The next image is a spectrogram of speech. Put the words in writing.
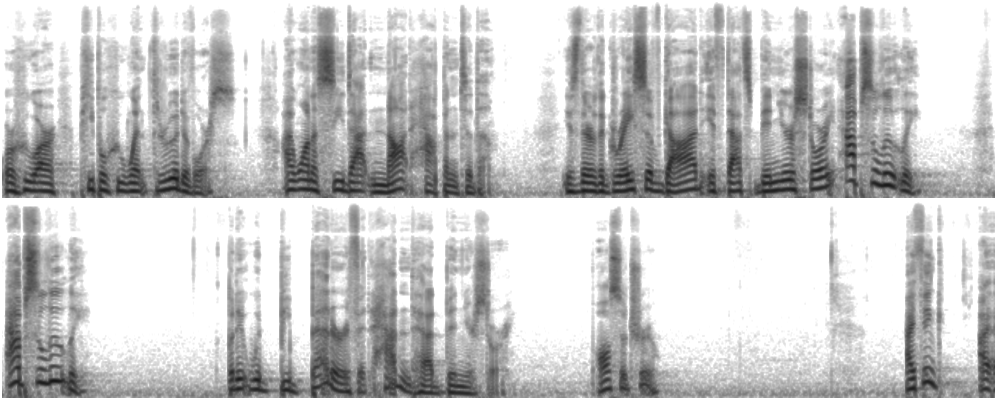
or who are people who went through a divorce. I want to see that not happen to them. Is there the grace of God if that's been your story? Absolutely. Absolutely. But it would be better if it hadn't had been your story. Also true. I think I,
